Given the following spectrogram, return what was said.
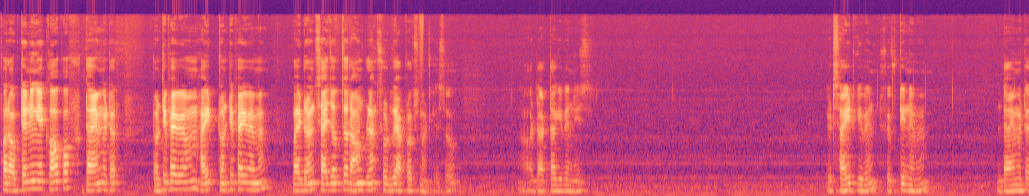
For obtaining a cup of diameter 25 mm, height 25 mm, by drawing size of the round blank should be approximately. So, data given is its height given 15 mm diameter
